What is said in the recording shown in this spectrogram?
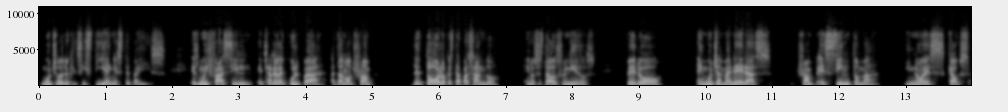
mucho de lo que existía en este país. Es muy fácil echarle la culpa a Donald Trump de todo lo que está pasando en los Estados Unidos, pero en muchas maneras Trump es síntoma y no es causa.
